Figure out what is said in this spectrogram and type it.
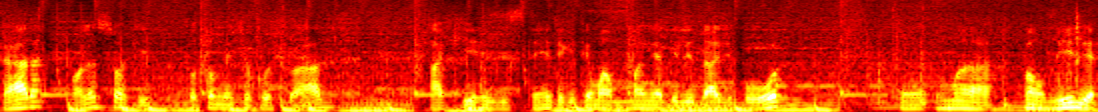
Cara, olha só aqui, totalmente acolchoado, aqui resistente, aqui tem uma maniabilidade boa, com uma palmilha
